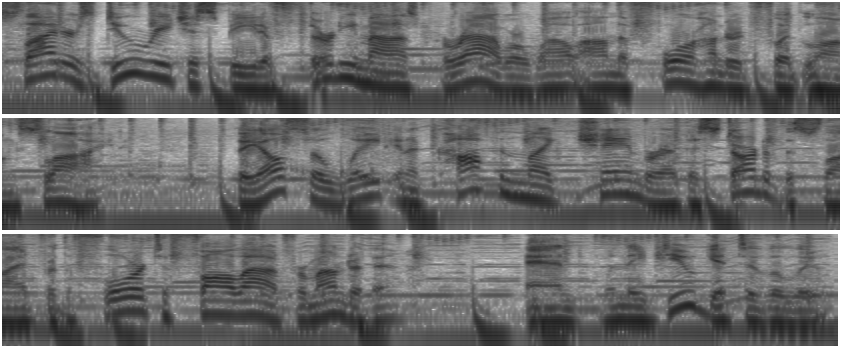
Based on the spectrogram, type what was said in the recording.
sliders do reach a speed of 30 miles per hour while on the 400-foot long slide. They also wait in a coffin-like chamber at the start of the slide for the floor to fall out from under them. And when they do get to the loop,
